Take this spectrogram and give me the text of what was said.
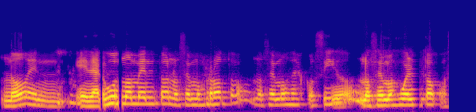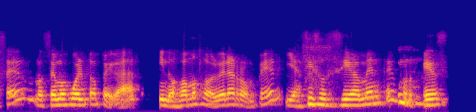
¿no? En, en algún momento nos hemos roto, nos hemos descosido, nos hemos vuelto a coser, nos hemos vuelto a pegar y nos vamos a volver a romper y así sucesivamente, porque es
